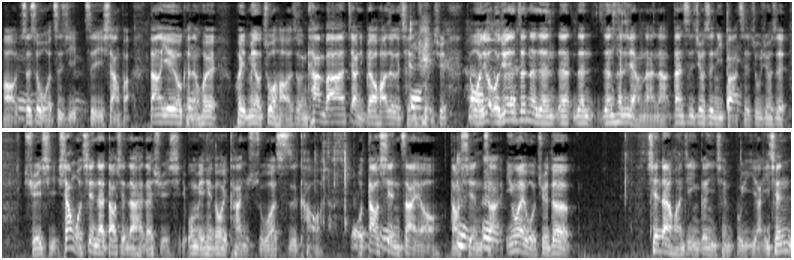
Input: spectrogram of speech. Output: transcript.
好，这是我自己自己想法，当然也有可能会会没有做好的时候，你看吧，叫你不要花这个钱去去，我就我觉得真的人人人人很两难啊。但是就是你把持住，就是学习。像我现在到现在还在学习，我每天都会看书啊，思考啊。我到现在哦，到现在，因为我觉得现在环境跟以前不一样。以前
